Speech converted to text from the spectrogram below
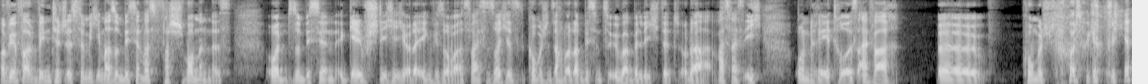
Auf jeden Fall, Vintage ist für mich immer so ein bisschen was Verschwommenes. Und so ein bisschen gelbstichig oder irgendwie sowas. Weißt du, solche komischen Sachen oder ein bisschen zu überbelichtet oder was weiß ich. Und Retro ist einfach äh, komisch fotografiert.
